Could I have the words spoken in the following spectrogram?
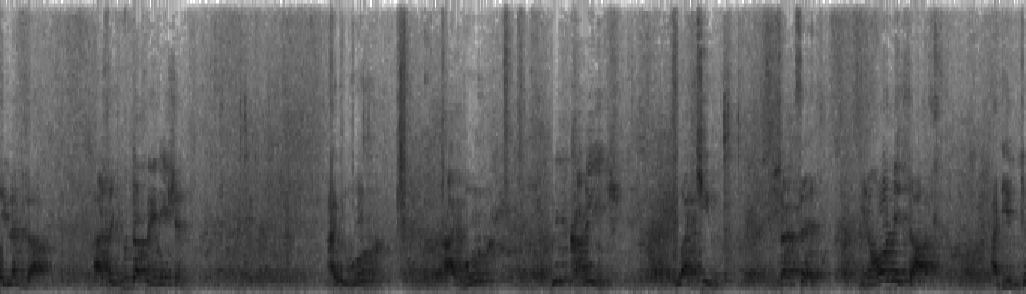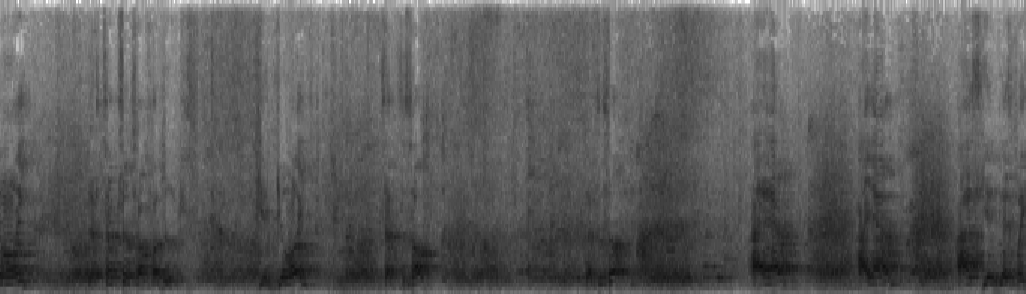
Sri Lanka, as a youth of my nation, I will work and work with courage to achieve success in all my tasks and enjoy the success of others. Enjoy success of success of I am I am as young as my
